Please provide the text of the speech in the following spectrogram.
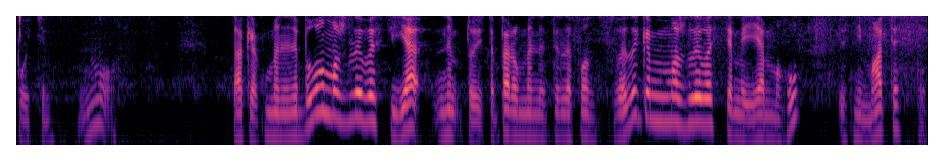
потім. Ну, так як в мене не було можливості, я не, то тепер у мене телефон з великими можливостями, я можу знімати тут.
